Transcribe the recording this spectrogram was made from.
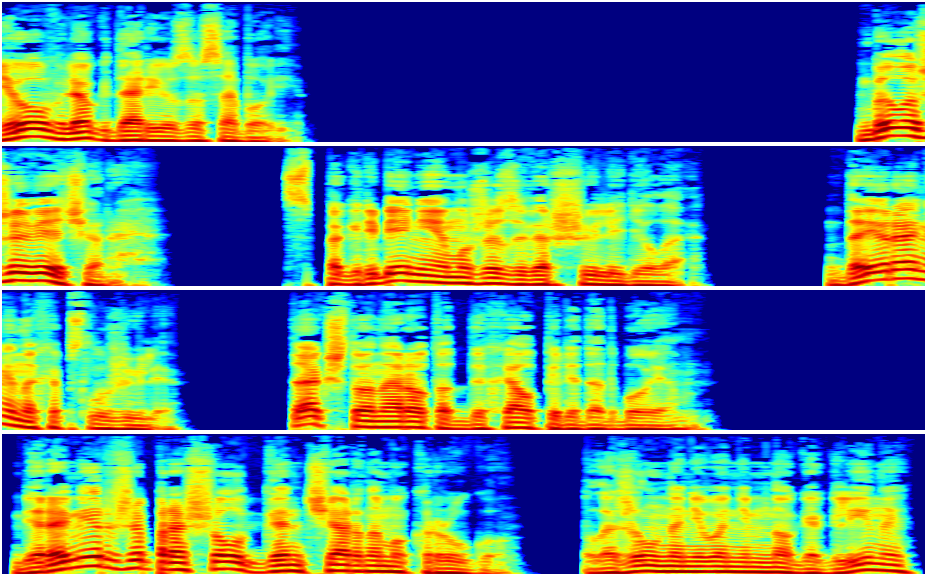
и увлек Дарью за собой. Был уже вечер. С погребением уже завершили дела. Да и раненых обслужили. Так что народ отдыхал перед отбоем. Берамир же прошел к гончарному кругу, положил на него немного глины,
